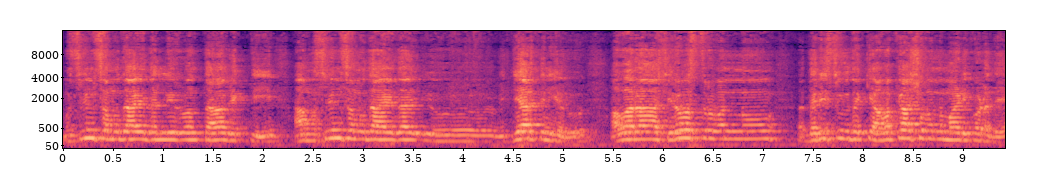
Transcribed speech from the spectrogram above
ಮುಸ್ಲಿಂ ಸಮುದಾಯದಲ್ಲಿರುವಂತಹ ವ್ಯಕ್ತಿ, ಆ ಮುಸ್ಲಿಂ ಸಮುದಾಯದ ವಿದ್ಯಾರ್ಥಿನಿಯರು ಅವರ ಶಿರವಸ್ತ್ರವನ್ನು ಧರಿಸುವುದಕ್ಕೆ ಅವಕಾಶವನ್ನು ಮಾಡಿಕೊಡದೆ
